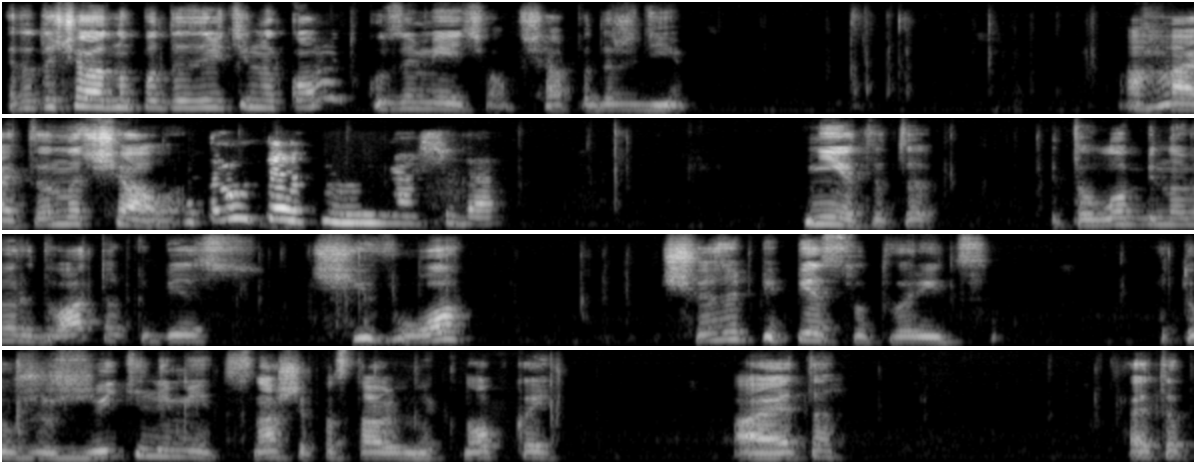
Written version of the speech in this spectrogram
Это ты еще одну подозрительную комнатку заметил? Сейчас, подожди. Ага, это начало. Потом ты меня сюда. Нет, это... Это лобби номер два, только без... Чего? Что за пипец тут творится? Это уже с жителями, с нашей поставленной кнопкой. А это? Это...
